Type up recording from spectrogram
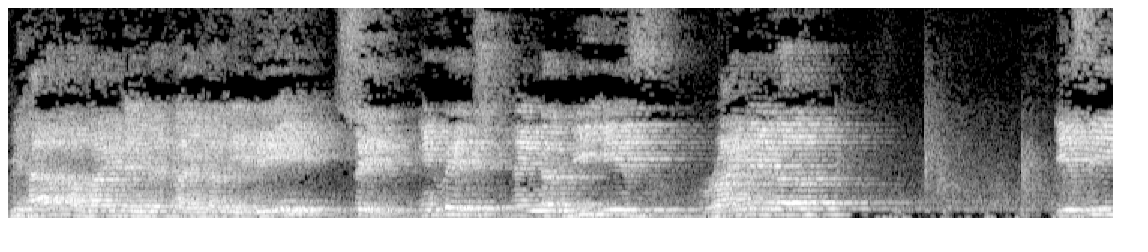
We have a right angle triangle ABC in which angle B is right angle, AC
